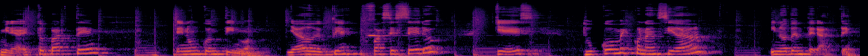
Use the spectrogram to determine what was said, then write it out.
Mira, esto parte en un continuo, ya donde tienes fase cero, que es tú comes con ansiedad y no te enteraste.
